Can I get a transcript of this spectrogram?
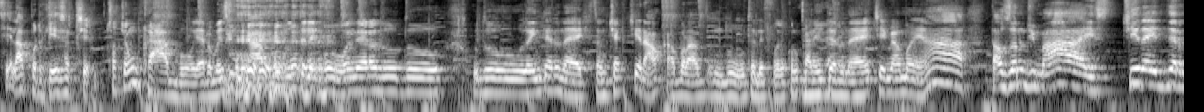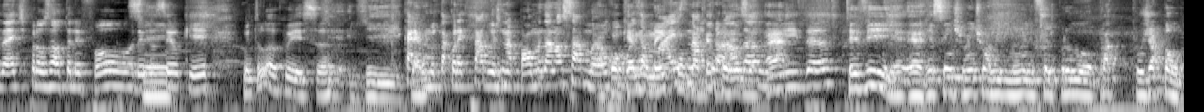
sei lá porque, só tinha, só tinha um cabo. Era o mesmo cabo do telefone, era do, do, do- da internet. Então tinha que tirar o cabo lá do, do telefone, colocar na internet. E minha mãe, ah, tá usando demais, tira a internet pra usar o telefone, Sim. não sei o que. Muito louco isso. Que, Cara, que como tá conectado hoje na palma da nossa mão, A qualquer coisa momento, mais natural coisa. da É. vida. Teve é, recentemente um amigo meu, ele foi pro, pra, pro Japão,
